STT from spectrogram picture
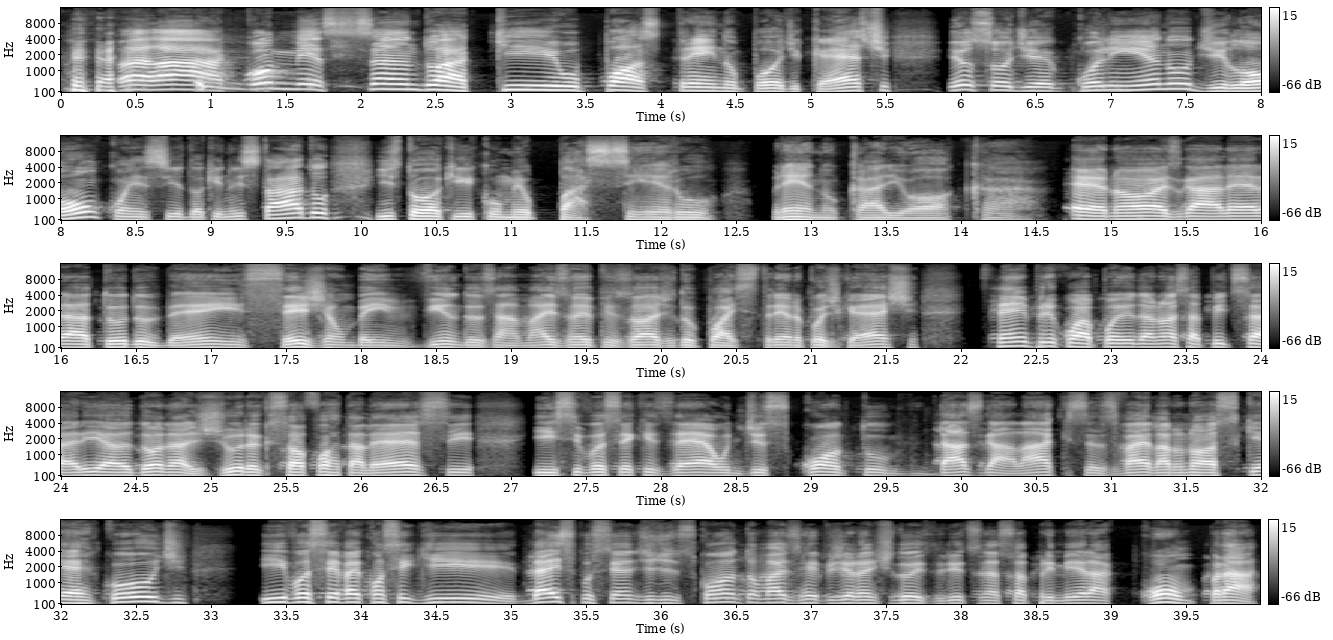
Vai lá, começando aqui o pós-treino podcast. Eu sou Diego Colino, de Lon, conhecido aqui no estado, e estou aqui com meu parceiro Breno Carioca. É nóis, galera, tudo bem? Sejam bem-vindos a mais um episódio do Pós-Treino Podcast. Sempre com o apoio da nossa pizzaria Dona Jura, que só fortalece. E se você quiser um desconto das galáxias, vai lá no nosso QR Code e você vai conseguir 10% de desconto mais refrigerante 2 litros na sua primeira compra.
